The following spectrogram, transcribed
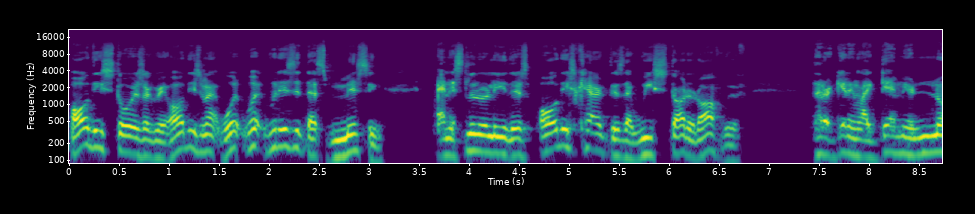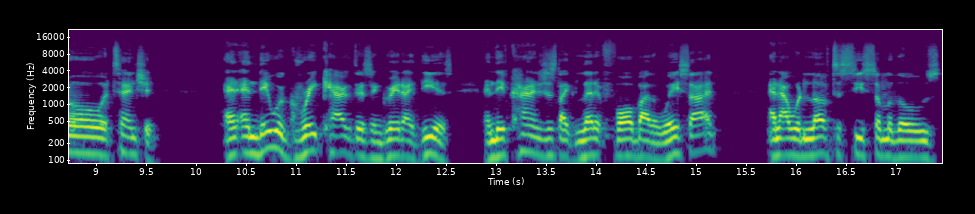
all these stories are great. All these, what, what, what is it that's missing? And it's literally, there's all these characters that we started off with that are getting like damn near no attention. And, and they were great characters and great ideas. And they've kind of just like let it fall by the wayside. And I would love to see some of those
